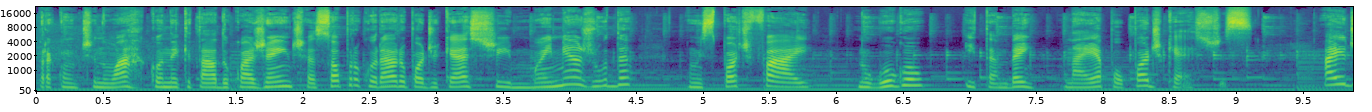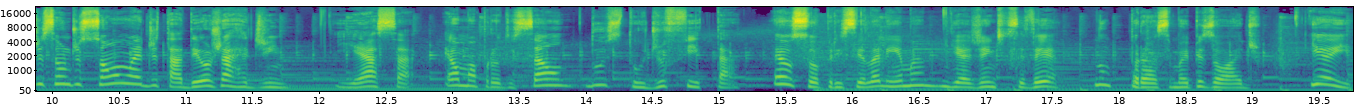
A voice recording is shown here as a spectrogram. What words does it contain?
Para continuar conectado com a gente, é só procurar o podcast Mãe Me Ajuda no Spotify, no Google e também na Apple Podcasts. A edição de som é de Tadeu Jardim e essa é uma produção do Estúdio Fita. Eu sou Priscila Lima e a gente se vê no próximo episódio. E aí,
